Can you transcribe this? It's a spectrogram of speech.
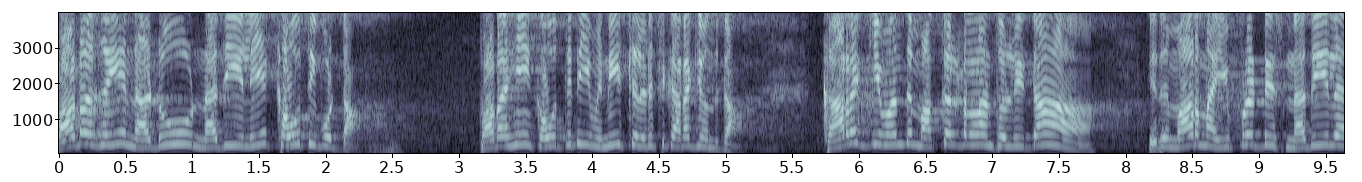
படகையும் நடு நதியிலேயே கவுத்தி போட்டான். படகையும் கவுத்திட்டு இவன் நீச்சல் அடித்து கரைக்கு வந்துட்டான். கரைக்கு வந்து மக்கள்கிட்டலாம் சொல்லிட்டான் இது மாதிரி நான் இப்ரட்டிஸ் நதியில்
